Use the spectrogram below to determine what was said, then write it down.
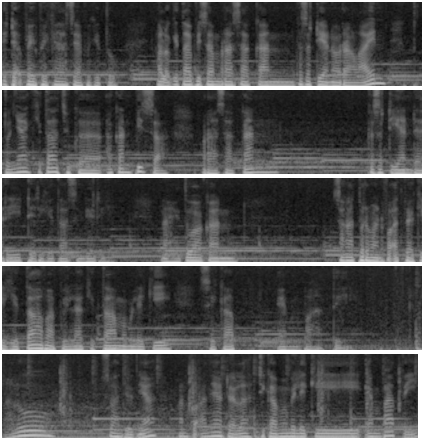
tidak baik-baik saja begitu. Kalau kita bisa merasakan kesedihan orang lain, tentunya kita juga akan bisa merasakan kesedihan dari diri kita sendiri. Nah, itu akan sangat bermanfaat bagi kita apabila kita memiliki sikap empati. Lalu selanjutnya, manfaatnya adalah jika memiliki empati,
